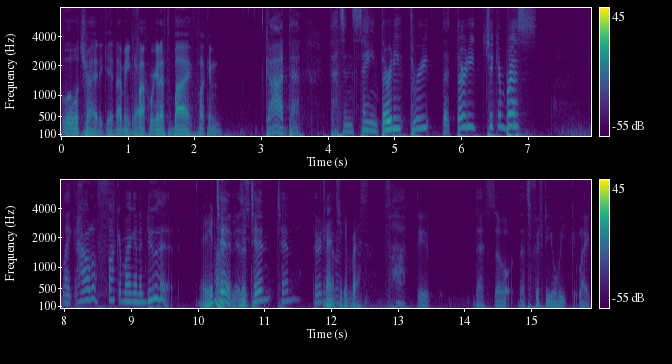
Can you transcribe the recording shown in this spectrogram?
well, we'll try it again. I mean, Yeah. fuck, we're gonna have to buy fucking. God, that that's insane. Thirty three, that thirty chicken breasts. Like, how the fuck am I gonna do that? You Ten? Is it just- 10? 10? 30? Ten chicken breasts? Fuck, dude. That's so. That's fifty a week. Like,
